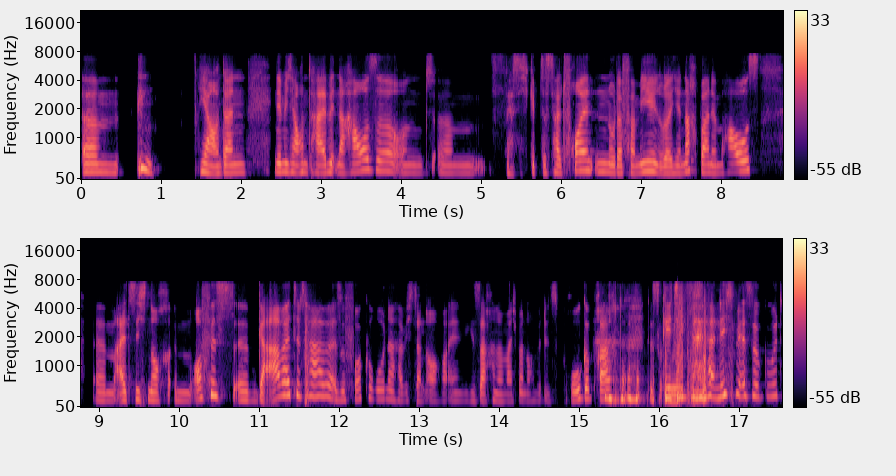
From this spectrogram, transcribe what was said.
Ähm, ja, und dann nehme ich auch einen Teil mit nach Hause und ähm, weiß ich, gibt es halt Freunden oder Familien oder hier Nachbarn im Haus. Ähm, als ich noch im Office äh, gearbeitet habe, also vor Corona, habe ich dann auch einige Sachen dann manchmal noch mit ins Büro gebracht. Das geht jetzt leider nicht mehr so gut.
